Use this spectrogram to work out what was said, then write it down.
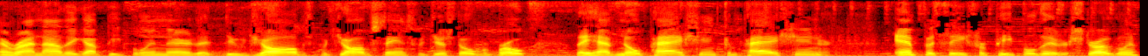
And right now they got people in there that do jobs, but job stands for just over broke. They have no passion, compassion, or empathy for people that are struggling.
